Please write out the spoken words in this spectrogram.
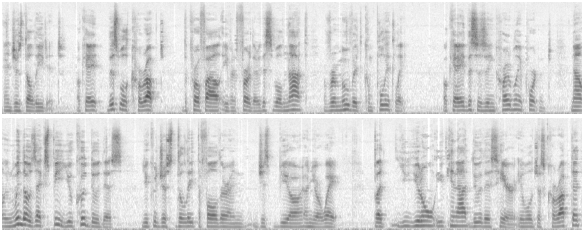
and just delete it okay? This will corrupt the profile even further. This will not remove it completely okay? This is incredibly important. Now in windows xp you could do this. You could just delete the folder and just be on your way. But you, you don't you cannot do this here. It will just corrupt it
